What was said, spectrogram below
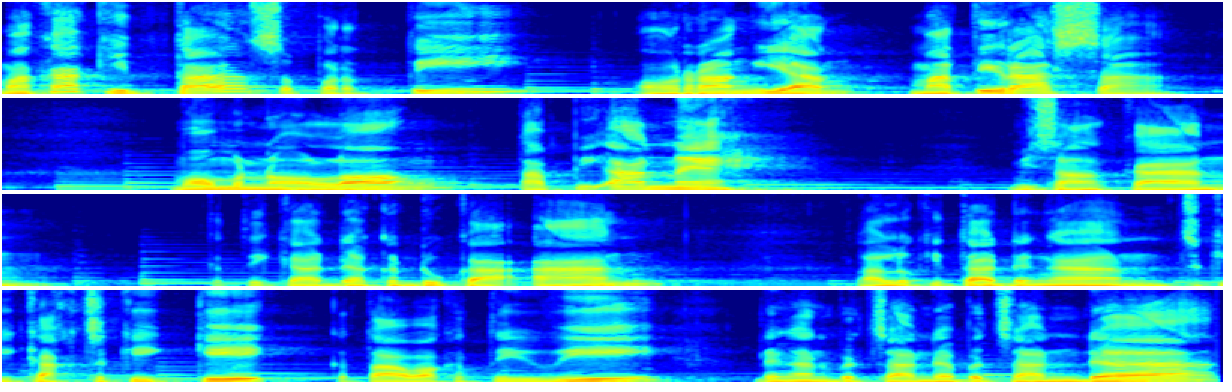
maka kita seperti orang yang mati rasa, mau menolong tapi aneh. Misalkan ketika ada kedukaan, Lalu kita dengan cekikak-cekikik, ketawa ketiwi, dengan bercanda-bercanda,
